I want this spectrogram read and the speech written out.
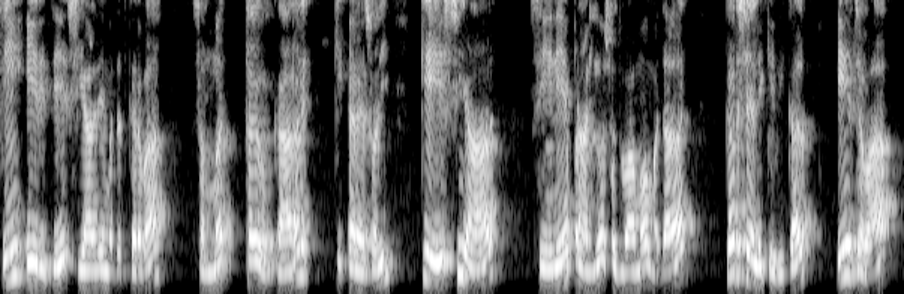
સિંહ એ રીતે શિયાળને મદદ કરવા સંમત થયો. કારણ કે, અરે સોરી કે શિયાળ સિંહને પ્રાણીઓ શોધવામાં મદદ કરશે. એટલે કે વિકલ્પ એ જવાબ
